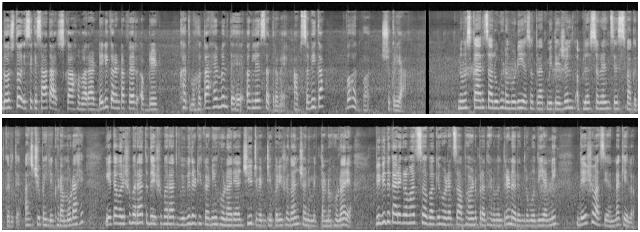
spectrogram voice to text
दोस्तों, इसी के साथ आज का हमारा डेली करंट अफेयर अपडेट खत्म होता है। मिलते हैं अगले सत्र में। आप सभी का बहुत बहुत शुक्रिया। नमस्कार चालू घडामोडी या सत्रात मी तेजल आपल्या सगळ्यांचे स्वागत करते. आजची पहिली घडामोड आहे. येत्या वर्षभरात देशभरात विविध ठिकाणी होणाऱ्या जी ट्वेंटी परिषदांच्या निमित्तानं होणाऱ्या विविध कार्यक्रमात सहभागी होण्याचं आवाहन प्रधानमंत्री नरेंद्र मोदी यांनी देशवासियांना केलं.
